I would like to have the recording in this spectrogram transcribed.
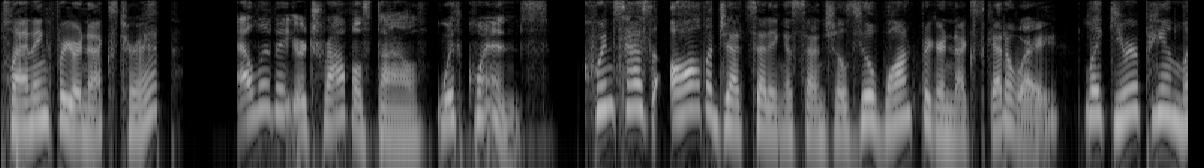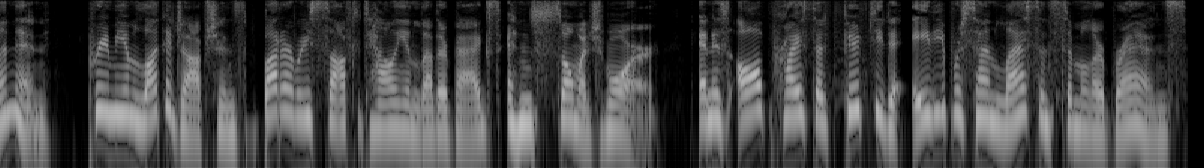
Planning for your next trip? Elevate your travel style with Quince. Quince has all the jet setting essentials you'll want for your next getaway, like European linen, premium luggage options, buttery soft Italian leather bags, and so much more. And is all priced at 50 to 80% less than similar brands.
